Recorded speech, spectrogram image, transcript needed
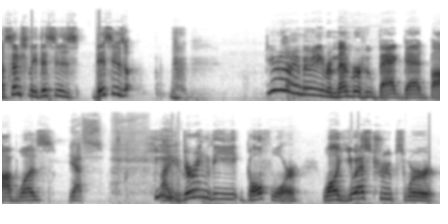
Essentially, this is this is. Do you really remember who Baghdad Bob was? Yes. He during the Gulf War, while U.S. troops were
